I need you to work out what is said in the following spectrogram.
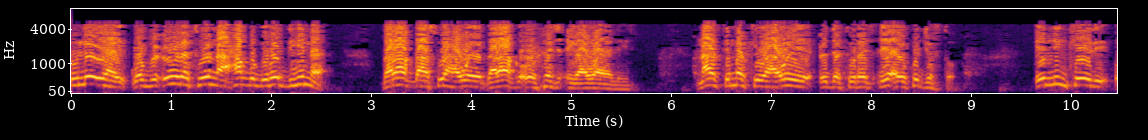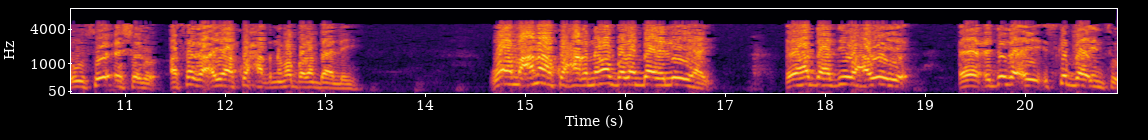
uu leeyahay wa bucuulatuhunna axaqu biraddihinna. Dalaaqaas waxa weeye dalaaqa oo rajciga waaya la yidhi. Naagti markii waxa weeye cuddatu rajciye ay ku jirto in ninkeedii uu soo ceshado asaga ayaa ku xaqnimo badan baa leeyahay waa macnaha ku xaqnimo badan baa la leeyahay ee hadda haddii waxa weeye ciddada ay iska baa-into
